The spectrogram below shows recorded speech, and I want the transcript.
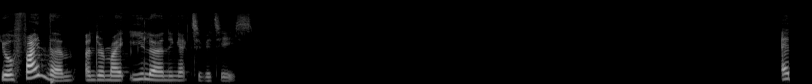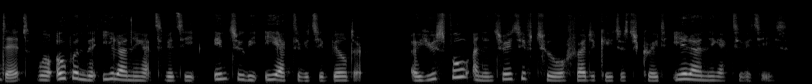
You'll find them under My e-learning activities. Edit will open the e-learning activity into the e-activity builder, a useful and intuitive tool for educators to create e-learning activities.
